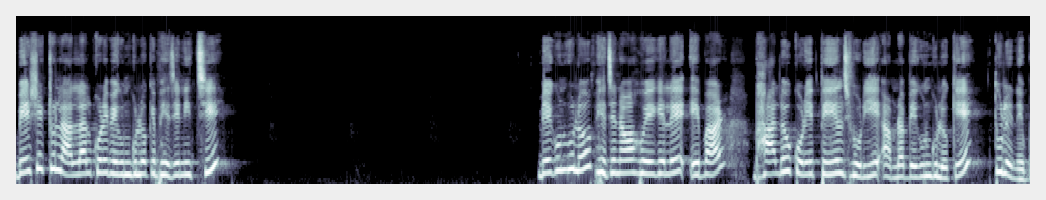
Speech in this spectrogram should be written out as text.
বেশ একটু লাল লাল করে বেগুনগুলোকে ভেজে নিচ্ছি। বেগুনগুলো ভেজে নেওয়া হয়ে গেলে এবার ভালো করে তেল ঝরিয়ে আমরা বেগুনগুলোকে তুলে নেব।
